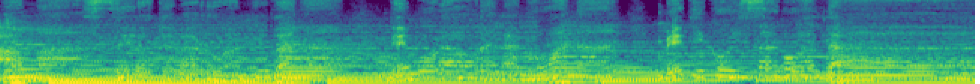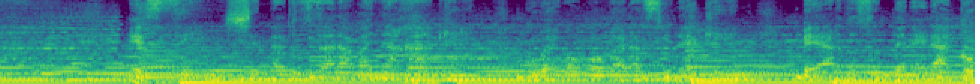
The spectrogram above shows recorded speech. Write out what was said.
Ama zerote barruan dudana, denbora horrela noana, betiko izango alda. Ezin sendatu zara baina jakin Gu egongo gara zurekin Behar duzun denerako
